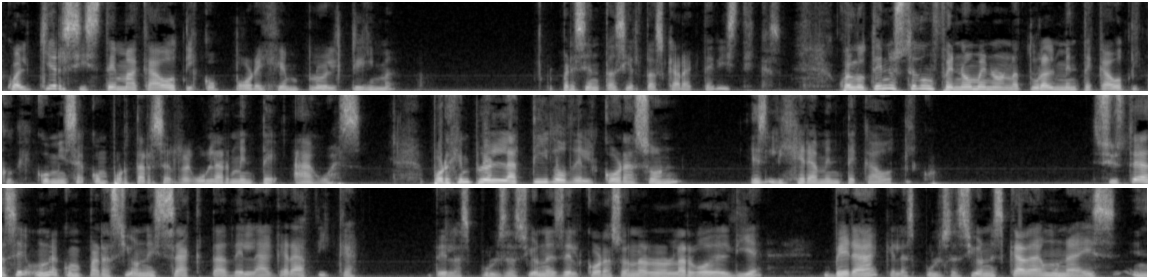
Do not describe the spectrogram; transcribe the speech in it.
cualquier sistema caótico, por ejemplo el clima, presenta ciertas características. Cuando tiene usted un fenómeno naturalmente caótico que comienza a comportarse regularmente aguas, por ejemplo el latido del corazón es ligeramente caótico. Si usted hace una comparación exacta de la gráfica de las pulsaciones del corazón a lo largo del día, verá que las pulsaciones cada una es en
